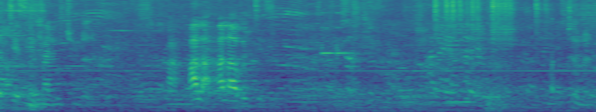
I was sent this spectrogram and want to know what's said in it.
వచ్చేసి మంచి అలా అలా వచ్చేసి చూడండి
